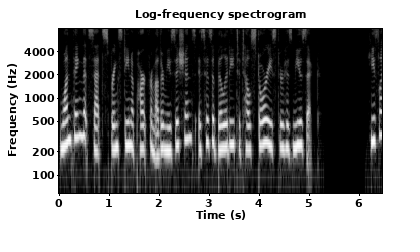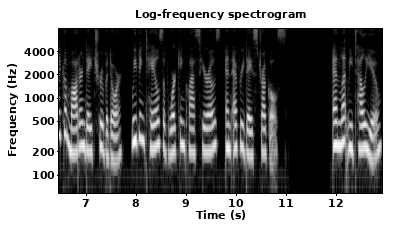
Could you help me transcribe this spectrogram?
One thing that sets Springsteen apart from other musicians is his ability to tell stories through his music. He's like a modern day troubadour, weaving tales of working class heroes and everyday struggles. And let me tell you,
